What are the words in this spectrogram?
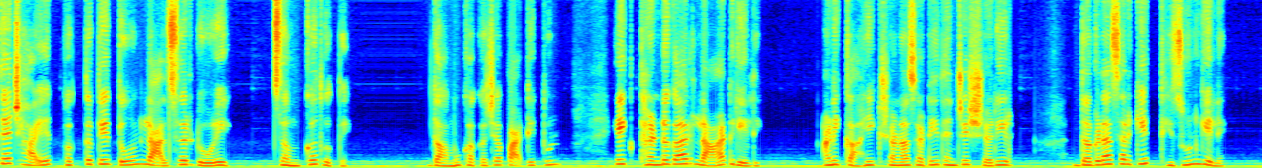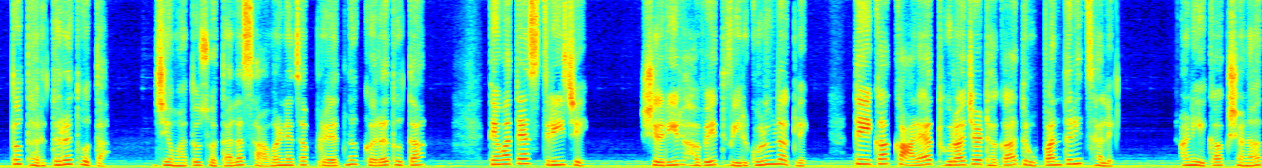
त्या छायेत फक्त ते दोन लालसर डोळे चमकत होते. दामू काकाच्या पाठीतून एक थंडगार लाट गेली आणि काही क्षणासाठी त्यांचे शरीर दगडासारखे थिजून गेले. तो थरथरत होता. जेव्हा तो स्वतःला सावरण्याचा प्रयत्न करत होता तेव्हा त्या स्त्रीचे शरीर हवेत विरघळू लागले. ते एका काळ्या धुराच्या ढगात रूपांतरित झाले. आणि एका क्षणात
